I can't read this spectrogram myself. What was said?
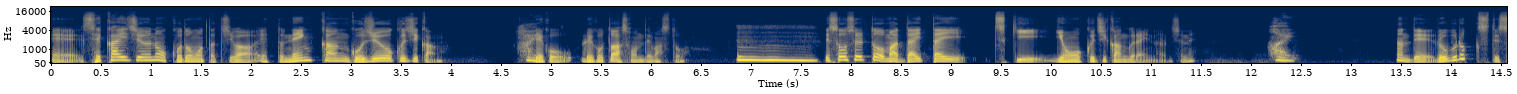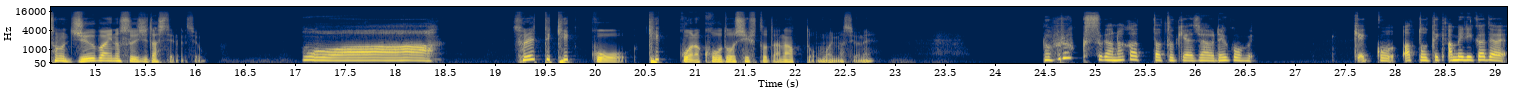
えー世界中の子供たちは、えっと、年間50億時間はい。レゴ,、レゴと遊んでますとうん。でそうするとまあ大体月4億時間ぐらいになるんですよねはい。なんでロブロックスってその10倍の数字出してるんですよわあ。それって結構、結構な行動シフトだなと思いますよね。ロブロックスがなかった時はじゃあレゴ結構圧倒的、アメリカでは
